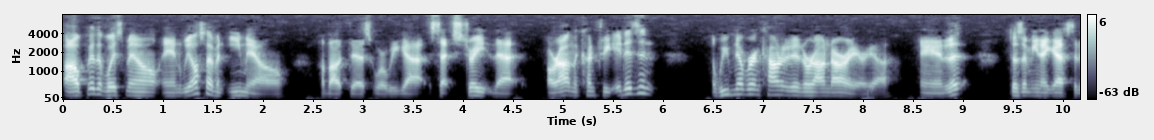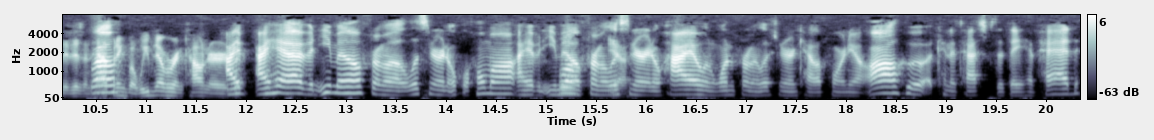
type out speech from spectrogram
I'll play the voicemail, and we also have an email about this where we got set straight that around the country it isn't. We've never encountered it around our area, and it doesn't mean I guess that it isn't Well, happening, but we've never encountered. I I have an email from a listener in Oklahoma. I have an email Well, from a yeah. listener in Ohio, and one from a listener in California. All who can attest that they have had.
